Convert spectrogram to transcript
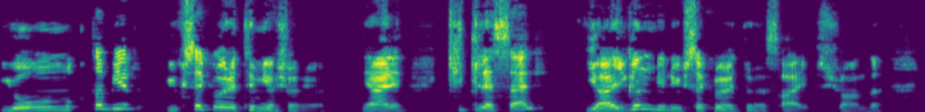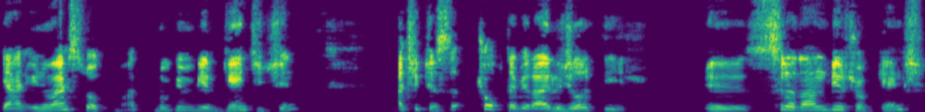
yoğunlukta bir yüksek öğretim yaşanıyor. Yani kitlesel, yaygın bir yüksek öğretime sahibiz şu anda. Yani üniversite okumak bugün bir genç için açıkçası çok da bir ayrıcalık değil. Ee, sıradan birçok genç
